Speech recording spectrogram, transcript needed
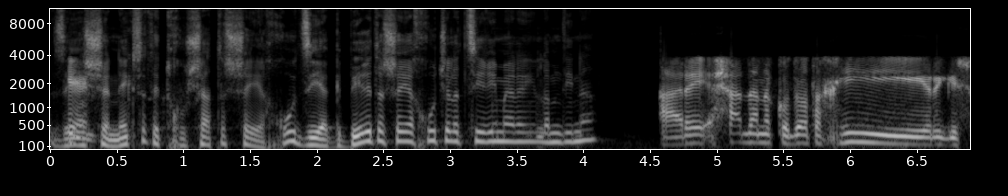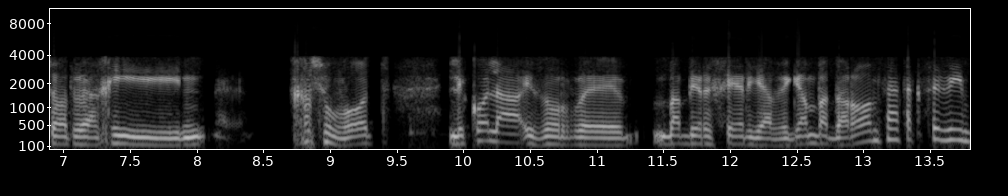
זה כן. ישנה קצת את תחושת השייכות? זה יגביר את השייכות של הצעירים האלה למדינה? הרי אחת הנקודות הכי רגישות והכי חשובות לכל האזור אה, בפריפריה וגם בדרום זה התקציבים.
